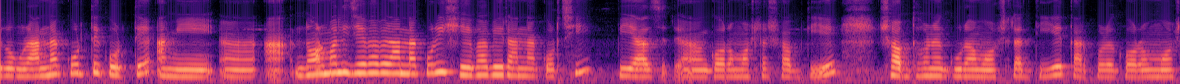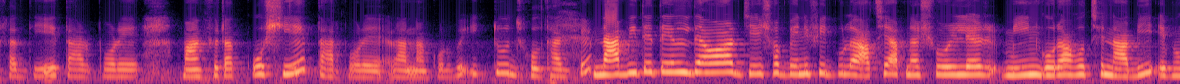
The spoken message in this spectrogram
এবং রান্না করতে করতে আমি নর্মালি যেভাবে রান্না করি সেভাবেই রান্না করছি। পেঁয়াজ গরম মশলা সব দিয়ে, সব ধরনের গুঁড়া মশলা দিয়ে, তারপরে গরম মশলা দিয়ে, তারপরে মাংসটা কষিয়ে তারপরে রান্না করব। একটু ঝোল থাকবে। নাবিতে তেল দেওয়ার যেসব বেনিফিটগুলো আছে আপনার শরীরের মেইন গোড়া হচ্ছে নাবি এবং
